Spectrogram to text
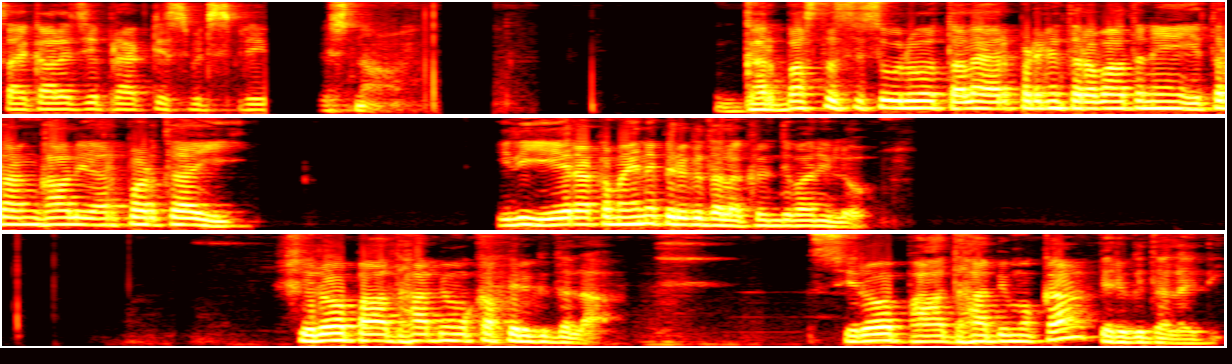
Psychology practice with Shri Krishna గర్భస్థ శిశువులో తల ఏర్పడిన తర్వాతనే ఇతర అంగాలు ఏర్పడతాయి. ఇది ఏ రకమైన పెరుగుదల? క్రింది వానిలో శిరోపాధాభిముఖ పెరుగుదల. శిరోపాధాభిముఖ పెరుగుదల ఇది.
